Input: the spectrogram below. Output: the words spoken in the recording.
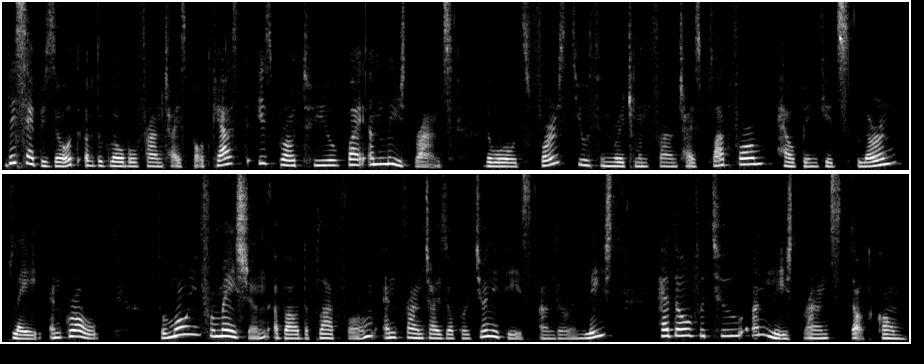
This episode of the Global Franchise Podcast is brought to you by Unleashed Brands, the world's first youth enrichment franchise platform helping kids learn, play, and grow. For more information about the platform and franchise opportunities under Unleashed, head over to unleashedbrands.com.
